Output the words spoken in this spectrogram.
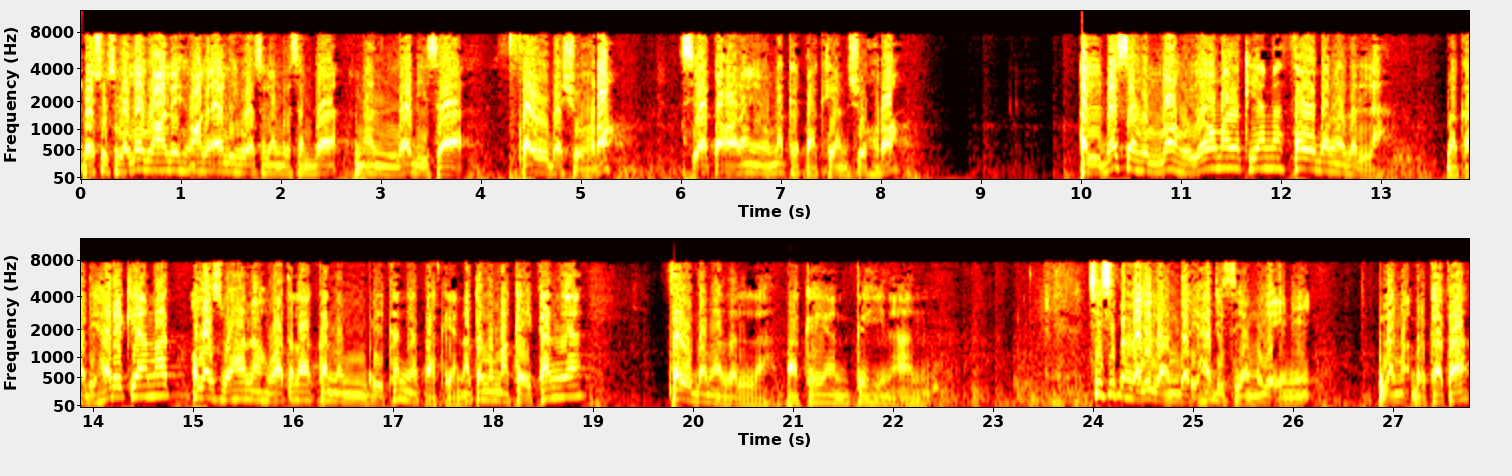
Rasul sallallahu alaihi wasallam bersabda man labisa thawba syuhrah siapa orang yang memakai pakaian syuhrah albasahu Allah yaumal qiyamah thawba madhallah maka di hari kiamat Allah Subhanahu wa taala akan memberikannya pakaian atau memakaikannya Taubama dhallah, pakaian kehinaan. Sisi pendalilan dari hadis yang mulia ini, ulama berkata,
